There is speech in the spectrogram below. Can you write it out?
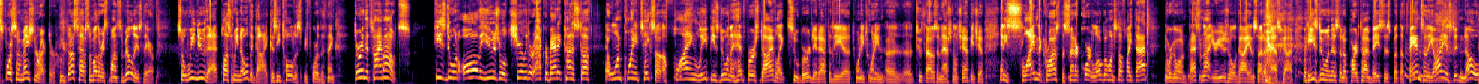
sports information director, who does have some other responsibilities there. So we knew that. Plus, we know the guy because he told us before the thing. During the timeouts, he's doing all the usual cheerleader acrobatic kind of stuff. At one point, he takes a, a flying leap. He's doing the headfirst dive like Sue Bird did after the uh, 2020 uh, uh, 2000 national championship, and he's sliding across the center court logo and stuff like that. And we're going, that's not your usual guy inside a mascot. He's doing this on a part time basis, but the fans in the audience didn't know.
